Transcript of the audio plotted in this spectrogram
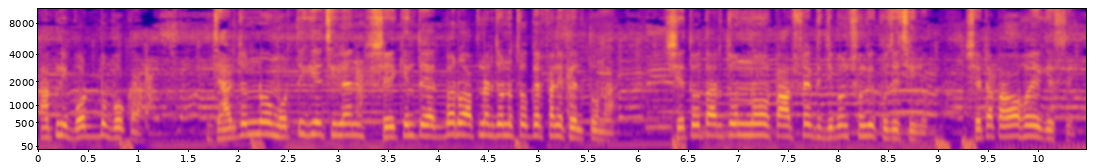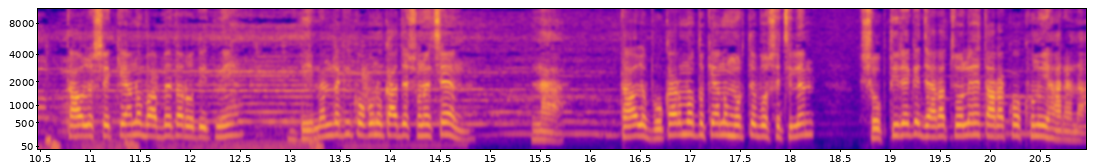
আপনি বড্ড বোকা। যার জন্য মরতে গিয়েছিলেন, সে কিন্তু একবারও আপনার জন্য চোখের পানি ফেলতো না। সে তো তার জন্য পারফেক্ট জীবনসঙ্গী খুঁজেছিল। সেটা পাওয়া হয়ে গেছে। তাহলে সে কেন ভাববে তার অতীত নিয়ে? বেমানরা কি কখনো কাজে শুনেছেন? না। তাহলে বোকার মতো কেন মরতে বসেছিলেন? শক্তি রেখে যারা চলে, তারা কখনোই হারে না।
